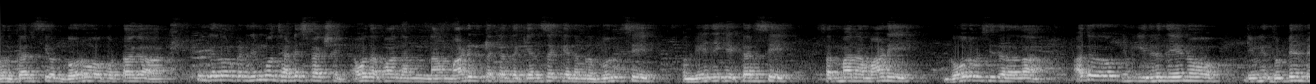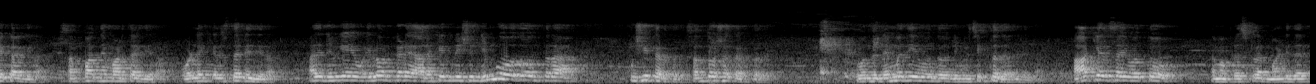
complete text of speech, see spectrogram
ಒಂದು ಕರೆಸಿ, ಒಂದು ಗೌರವ ಕೊಟ್ಟಾಗ ನಿಮ್ಗೆಲ್ಲ ಒಂದು ಕಡೆ ನಿಮ್ಗೊಂದು ಸ್ಯಾಟಿಸ್ಫ್ಯಾಕ್ಷನ್ ಹೌದಪ್ಪ ನಮ್ಮ ನಾವು ಮಾಡಿರ್ತಕ್ಕಂಥ ಕೆಲಸಕ್ಕೆ ನಮ್ಮನ್ನು ಗುರುತಿಸಿ, ಒಂದು ವೇದಿಕೆ ಕರೆಸಿ, ಸನ್ಮಾನ ಮಾಡಿ ಗೌರವಿಸಿದಾರಲ್ಲ, ಅದು ನಿಮಗೆ ಇದರಿಂದ ಏನು ನಿಮಗೆ ದುಡ್ಡೇನು ಬೇಕಾಗಿಲ್ಲ. ಸಂಪಾದನೆ ಮಾಡ್ತಾ ಇದ್ದೀರಾ, ಒಳ್ಳೆ ಕೆಲಸದಲ್ಲಿದ್ದೀರಾ. ಅದು ನಿಮಗೆ ಎಲ್ಲೊಂದು ಕಡೆ ಆ ರೆಕಗ್ನಿಷನ್ ನಿಮಗೂ ಅದು ಒಂಥರ ಖುಷಿ ತರ್ತದೆ, ಸಂತೋಷ ತರ್ತದೆ. ಒಂದು ನೆಮ್ಮದಿ, ಒಂದು ನಿಮಗೆ ಸಿಗ್ತದೆ ಅದರಿಂದ. ಆ ಕೆಲಸ ಇವತ್ತು ನಮ್ಮ ಪ್ರೆಸ್ ಕ್ಲಬ್ ಮಾಡಿದ್ದಾರೆ.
